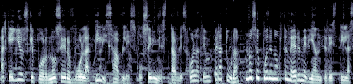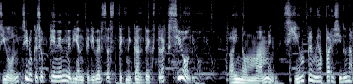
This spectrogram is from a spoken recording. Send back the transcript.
aquellos que por no ser volatilizables o ser inestables con la temperatura, no se pueden obtener mediante destilación, sino que se obtienen mediante diversas técnicas de extracción. Ay, no mamen. Siempre me ha parecido una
